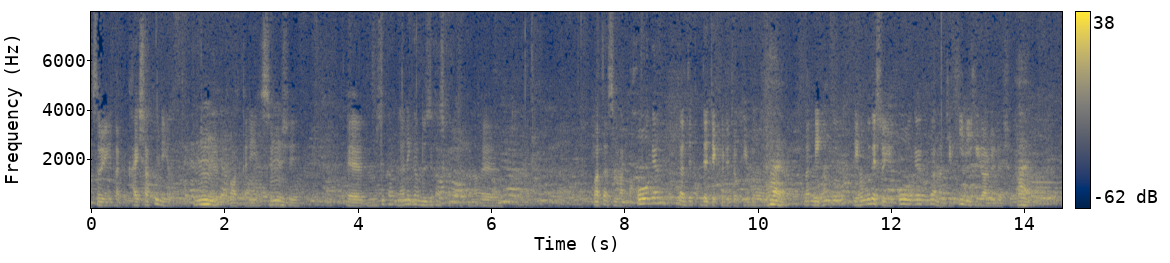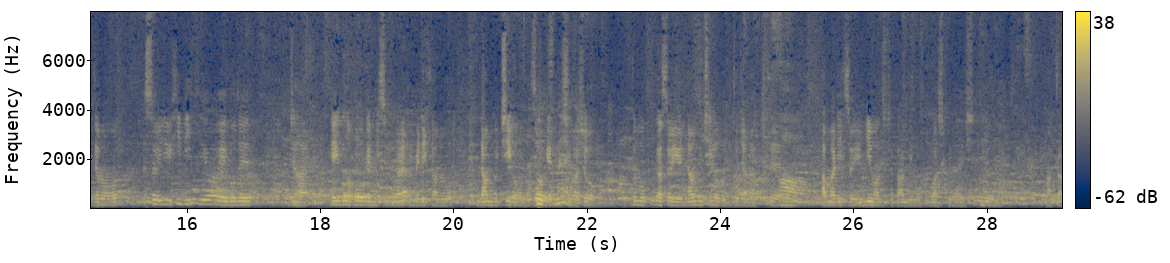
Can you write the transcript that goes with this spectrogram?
そういうなんか解釈によってうん。変わったりするし、えー難か何が難しかったかな、えーまたそのなんか方言が出出てくる時も、はい。まあ、日本語日本語でそういう方言がなんていう響きがあるでしょう、はでもそういう響きを英語でじゃあ英語の方言にするならアメリカの南部地方の方言にしましょう。でも僕がそういう南部地方の人じゃなくてああんまりそういうニュアンスとかにも詳しくないしまた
